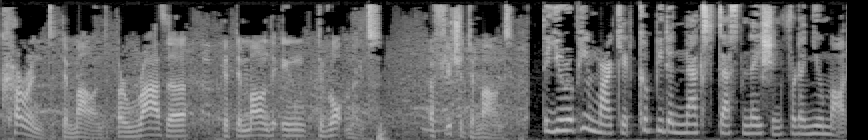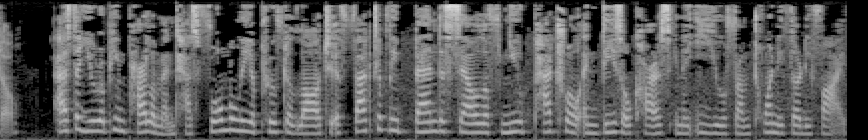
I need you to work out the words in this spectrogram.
current demand, but rather the demand in development, a future demand the European market could be the next destination for the new model, as the European Parliament has formally approved a law to effectively ban the sale of new petrol and diesel cars in the EU from 2035.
